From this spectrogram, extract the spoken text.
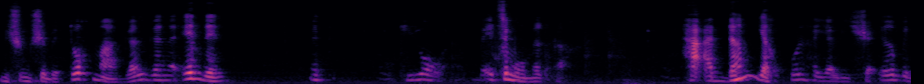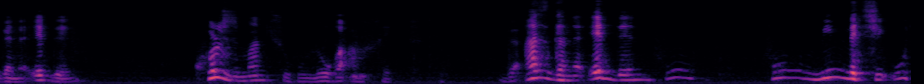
משום שבתוך מעגל גן העדן, כאילו בעצם הוא אומר כך, האדם יכול היה להישאר בגן העדן כל זמן שהוא לא ראה חטא, ואז גן העדן הוא, הוא מין מציאות,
